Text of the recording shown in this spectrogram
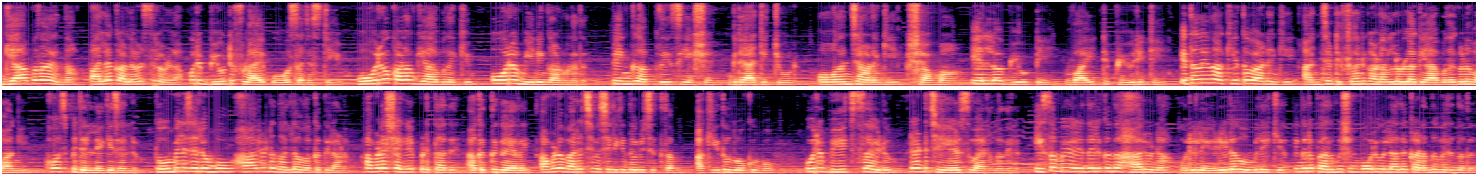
ഗ്യാബറ എന്ന പല കളേഴ്സിലുള്ള ഒരു ബ്യൂട്ടിഫുൾ ആയ പൂവ് സജസ്റ്റ് ചെയ്യും. ഓരോ കളർ ഗ്യാബറയ്ക്കും ഓരോ മീനിങ് ആണുള്ളത്. പിങ്ക് അപ്രീസിയേഷൻ ഗ്രാറ്റിറ്റ്യൂഡ് ഓറഞ്ച് ആണെങ്കിൽ ക്ഷമ യെല്ലോ ബ്യൂട്ടി വൈറ്റ് പ്യൂരിറ്റി ഇതറിയുന്ന അക്കീത്ത് വേണമെങ്കിൽ അഞ്ച് ഡിഫറെന്റ് കളറിലുള്ള ഗ്യാബറകൾ വാങ്ങി ഹോസ്പിറ്റലിലേക്ക് ചെല്ലും. റൂമിൽ ചെല്ലുമ്പോൾ ഹാരുണ്ട് നല്ല ഉറക്കത്തിലാണ്. അവളെ ശല്യപ്പെടുത്താതെ അകത്ത് കയറി അവളെ വരച്ചു വെച്ചിരിക്കുന്ന ഒരു ചിത്രം അക്കീത്ത് നോക്കുമ്പോൾ ഒരു ബീച്ച് സൈഡും രണ്ട് ചെയേഴ്സും ആയിരുന്നു അതിൽ ഈ സമയം എഴുന്നേൽക്കുന്ന ഹാരുന ഒരു ലേഡിയുടെ റൂമിലേക്ക് ഇങ്ങനെ പെർമിഷൻ പോലും ഇല്ലാതെ കടന്നു വരുന്നത്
